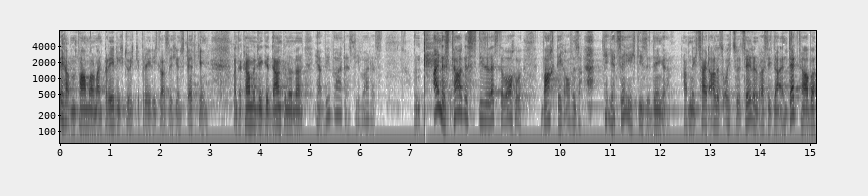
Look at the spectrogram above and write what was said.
Ich habe ein paar Mal mein Predigt durchgepredigt, als ich ins Bett ging. Und da kamen die Gedanken und dann, ja, wie war das, wie war das? Und eines Tages, diese letzte Woche, wachte ich auf und sagte, jetzt sehe ich diese Dinge. Ich habe nicht Zeit, alles euch zu erzählen, was ich da entdeckt habe.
